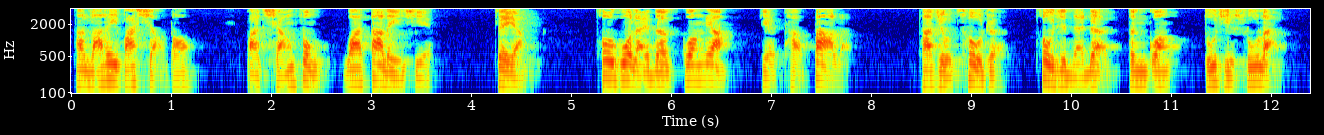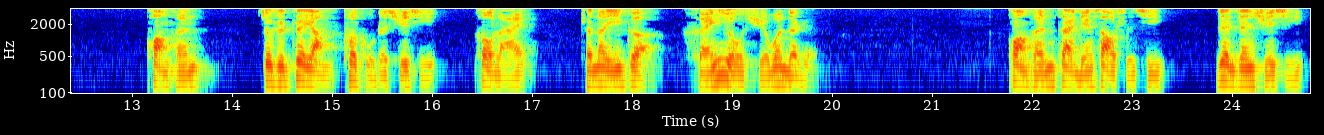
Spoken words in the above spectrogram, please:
他拿了一把小刀，把墙缝挖大了一些，这样透过来的光亮也太大了，他就凑着透进来的灯光读起书来。匡衡就是这样刻苦的学习，后来成了一个很有学问的人。匡衡在年少时期认真学习，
